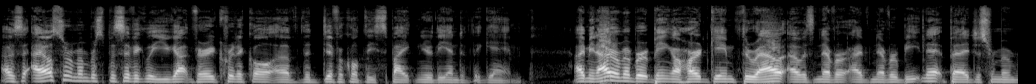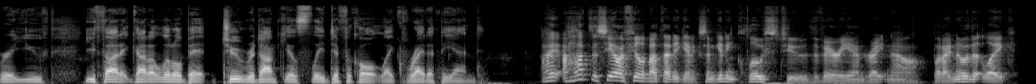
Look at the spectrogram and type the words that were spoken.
I was. I also remember specifically you got very critical of the difficulty spike near the end of the game. I mean, I remember it being a hard game throughout. I was never, I've never beaten it, but I just remember you, you thought it got a little bit too redonkulously difficult, like right at the end. I, I'll have to see how I feel about that again because I'm getting close to the very end right now. But I know that like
